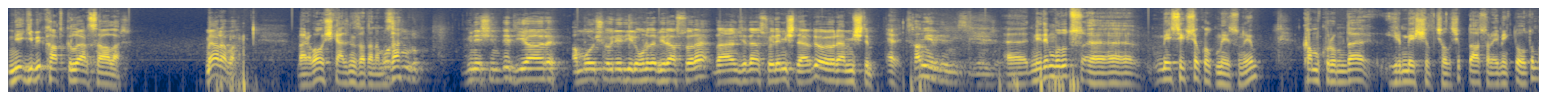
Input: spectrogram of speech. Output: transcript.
Ne gibi katkılar sağlar? Merhaba. Merhaba, hoş geldiniz Adana'mıza. Hoş bulduk. Güneşin de diyarı. Ama o iş öyle değil. Onu da biraz sonra daha önceden söylemişlerdi. Öğrenmiştim. Evet. Tanıyabilir miyiz sizi önce? Ee, Nedim Bulut, e, meslek yüksekokulu mezunuyum. Kamu kurumunda 25 yıl çalışıp daha sonra emekli oldum.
